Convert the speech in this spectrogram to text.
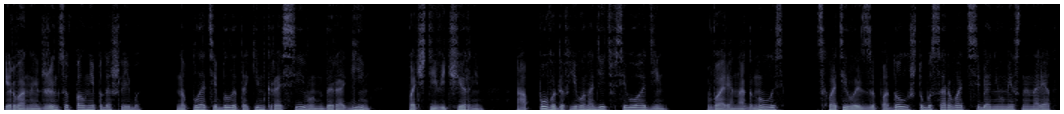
И рваные джинсы вполне подошли бы. Но платье было таким красивым, дорогим, почти вечерним, а поводов его надеть всего один. Варя нагнулась, схватилась за подол, чтобы сорвать с себя неуместный наряд,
